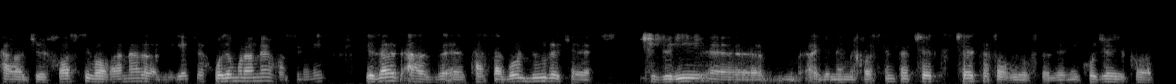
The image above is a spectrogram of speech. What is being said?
توجه خاصی واقعا ندارن. میگه که خودمون هم نمی‌خواستیم. یعنی یه ذره از تصور دوره که چجوری اگه نمی‌خواستیم تا چه, چه اتفاقی افتاده؟ یعنی کجای کار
